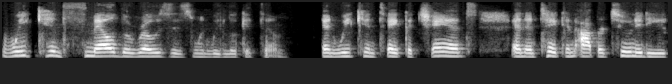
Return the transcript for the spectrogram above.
we can smell the roses when we look at them. And we can take a chance and then take an opportunity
